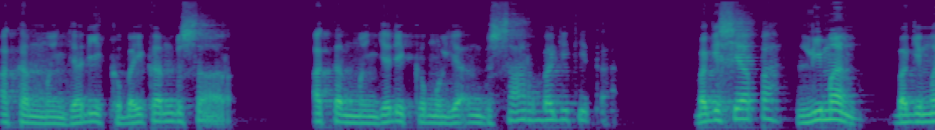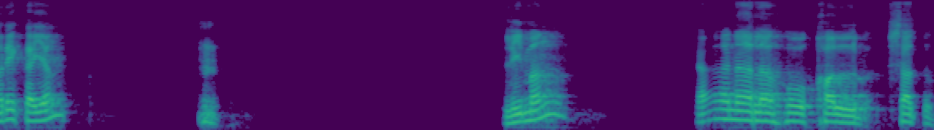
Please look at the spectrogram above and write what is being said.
akan menjadi kebaikan besar, akan menjadi kemuliaan besar bagi kita. Bagi siapa? Liman. Bagi mereka yang Limang kana lahu qalb satu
